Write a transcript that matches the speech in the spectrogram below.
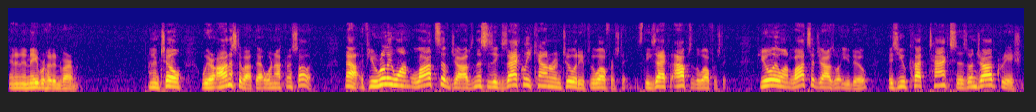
and in a neighborhood environment. And until we are honest about that, we're not going to solve it. Now, if you really want lots of jobs, and this is exactly counterintuitive to the welfare state. It's the exact opposite of the welfare state. If you really want lots of jobs, what you do is you cut taxes on job creation.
